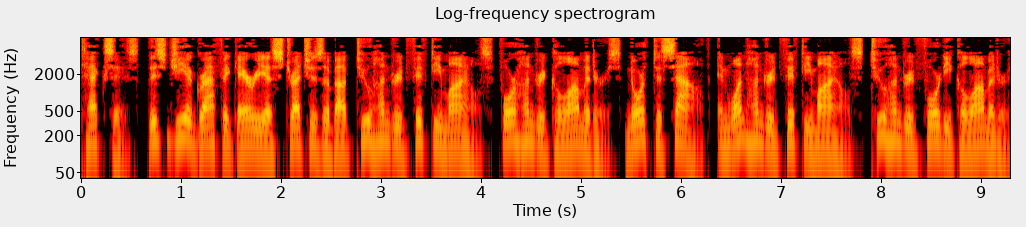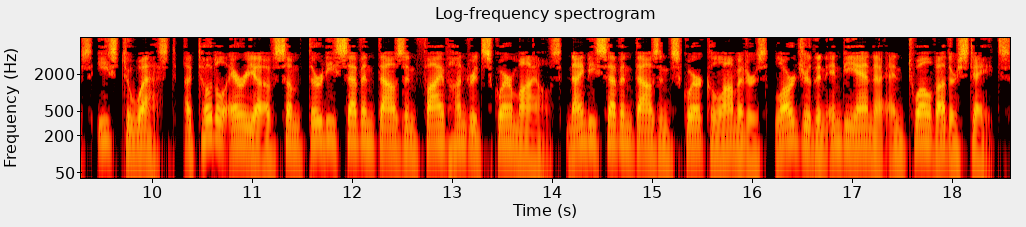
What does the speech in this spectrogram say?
Texas. This geographic area stretches about 250 miles 400 kilometers north to south, and 150 miles 240 kilometers east to west, a total area of some 37,500 square miles 97,000 square kilometers, larger than Indiana and 12 other states.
